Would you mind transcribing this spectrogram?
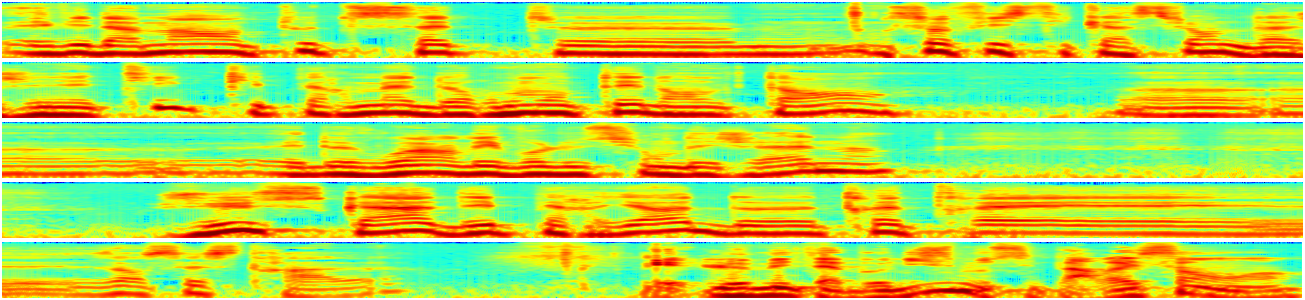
évidemment toute cette euh, sophistication de la génétique qui permet de remonter dans le temps euh, et de voir l'évolution des gènes jusqu'à des périodes très très ancestrales. Mais le métabolisme, c'est pas récent. Hein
